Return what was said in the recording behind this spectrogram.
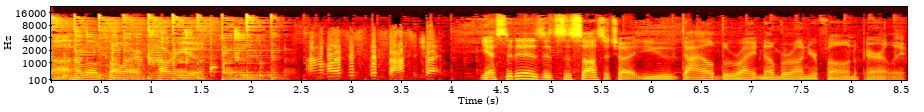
Uh, hello, caller. How are you? Uh, hello, is this the sausage hut? Yes, it is. It's the Sausage Hut. You've dialed the right number on your phone, apparently.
